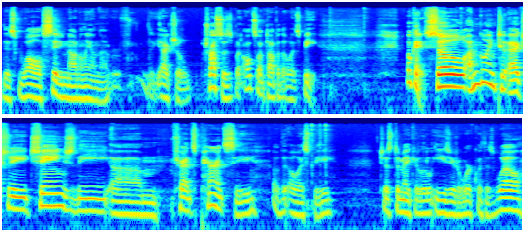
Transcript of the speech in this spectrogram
this wall sitting not only on the, the actual trusses, but also on top of the OSB. Okay, so I'm going to actually change the um, transparency of the OSB just to make it a little easier to work with as well.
